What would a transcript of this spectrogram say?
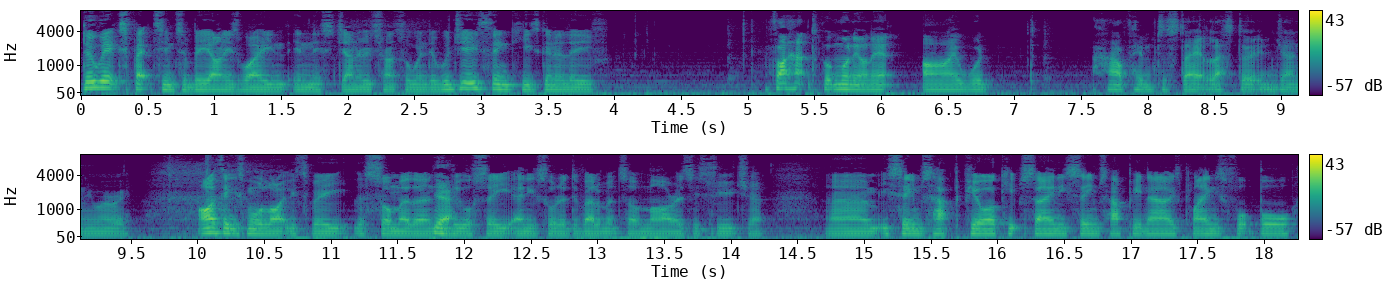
do we expect him to be on his way in, in this January transfer window? Would you think he's going to leave? If I had to put money on it, I would have him to stay at Leicester in January. I think it's more likely to be the summer than Yeah. we'll see any sort of developments on Mahrez' future. Um, he seems happy. Puel keeps saying he seems happy now. He's playing his football.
